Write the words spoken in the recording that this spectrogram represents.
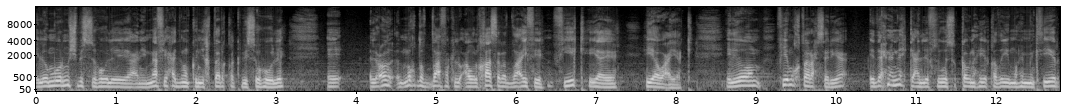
الأمور مش بالسهولة يعني ما في حد ممكن يخترقك بسهولة. آه، نقطه ضعفك أو الخاصره الضعيفة فيك هي إيه؟ هي وعيك. اليوم في مقترح سريع. إذا إحنا بنحكي عن الفلوس وكونها هي قضية مهمة كثير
